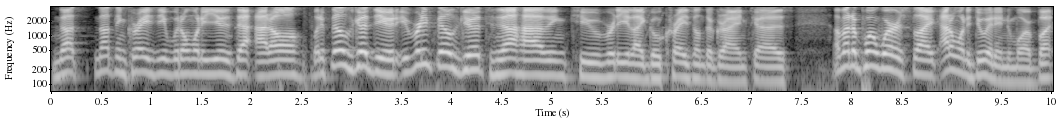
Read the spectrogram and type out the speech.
Not Nothing crazy, we don't want to use that at all. But it feels good, dude. It really feels good to not having to really, like, go crazy on the grind, because... I'm at a point where it's like, I don't want to do it anymore, but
